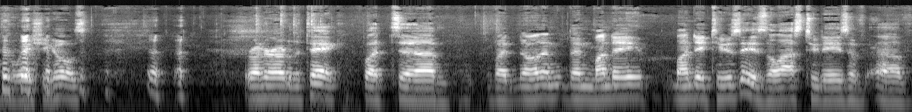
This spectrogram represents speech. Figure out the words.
The way she goes, run her out of the tank. But um, but no, then then Monday, Monday, Tuesday is the last two days of of,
